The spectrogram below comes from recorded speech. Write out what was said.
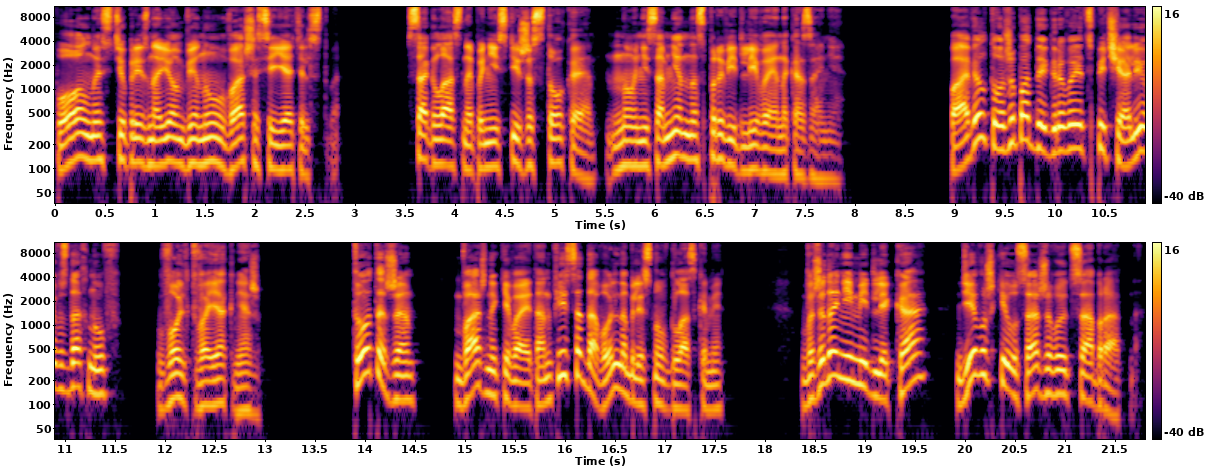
Полностью признаем вину, ваше сиятельство. Согласны понести жестокое, но, несомненно, справедливое наказание. Павел тоже подыгрывает с печалью, вздохнув. «Воль твоя, княж». «То-то же», — важно кивает Анфиса, довольно блеснув глазками. В ожидании медляка девушки усаживаются обратно.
